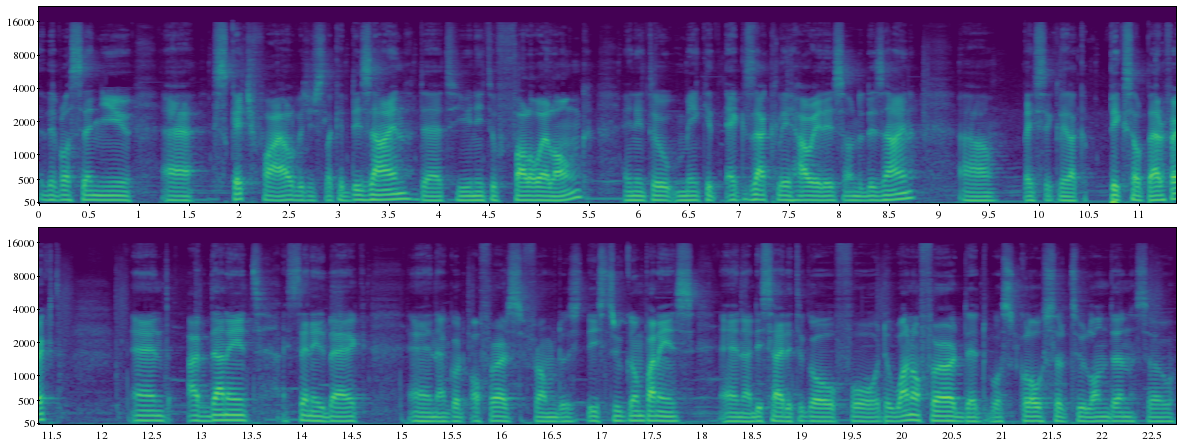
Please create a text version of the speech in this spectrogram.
They will send you a sketch file, which is like a design that you need to follow along. You need to make it exactly how it is on the design, uh, basically like pixel perfect. And I've done it, I sent it back and I got offers from those, these two companies and I decided to go for the one offer that was closer to London so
